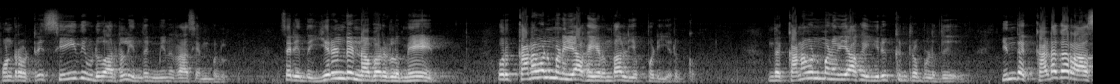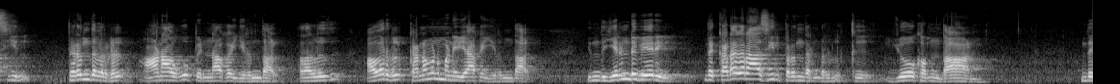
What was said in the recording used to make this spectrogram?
போன்றவற்றை செய்து விடுவார்கள் இந்த மீனராசி அன்பர்கள். சரி இந்த இரண்டு நபர்களுமே ஒரு கணவன் மனைவியாக இருந்தால் எப்படி இருக்கும்? இந்த கணவன் மனைவியாக இருக்கின்ற பொழுது இந்த கடக ராசியில் பிறந்தவர்கள் ஆணாகவோ பெண்ணாக இருந்தால் அதாவது அவர்கள் கணவன் மனைவியாக இருந்தால் இந்த இரண்டு பேரில் இந்த கடகராசியில் பிறந்த நண்பர்களுக்கு யோகம்தான். இந்த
